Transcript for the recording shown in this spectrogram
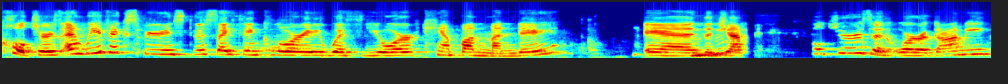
cultures, and we've experienced this, I think, Lori, with your Camp on Monday and mm-hmm. the Japanese cultures and origami.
